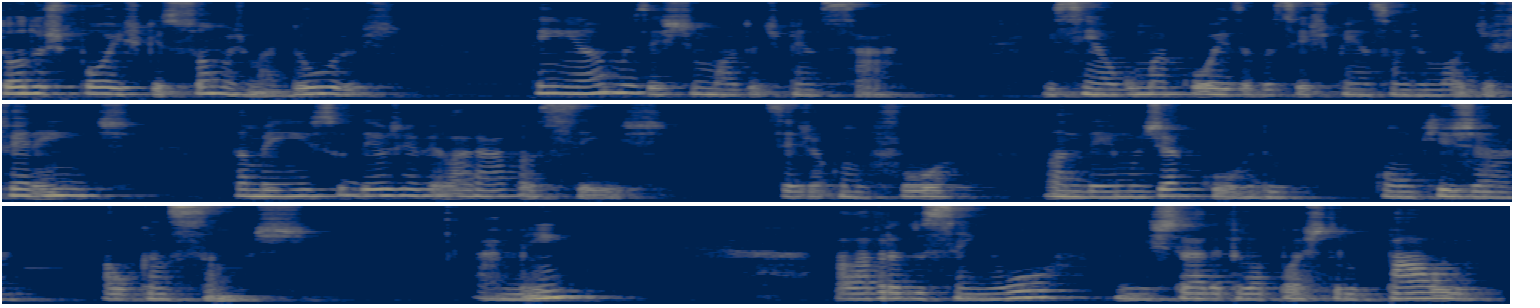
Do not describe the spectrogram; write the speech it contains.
Todos, pois, que somos maduros, tenhamos este modo de pensar. E se em alguma coisa vocês pensam de modo diferente, também isso Deus revelará a vocês. Seja como for, andemos de acordo com o que já alcançamos. Amém? A palavra do Senhor, ministrada pelo apóstolo Paulo,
